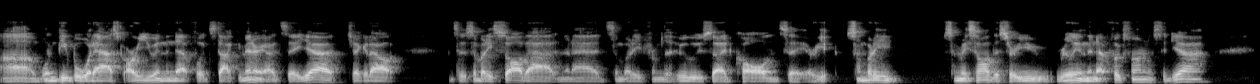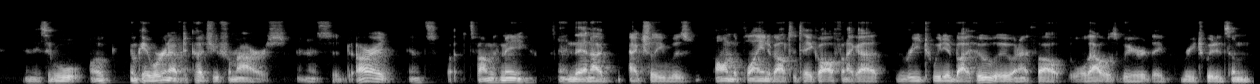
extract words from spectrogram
uh, when people would ask, "Are you in the Netflix documentary?" I'd say, "Yeah, check it out." And so somebody saw that, and then I had somebody from the Hulu side call and say, "Are you somebody? Somebody saw this. Are you really in the Netflix one?" I said, "Yeah." And they said, "Well, okay, we're gonna have to cut you from ours." And I said, "All right, it's it's fine with me." And then I actually was on the plane about to take off, and I got retweeted by Hulu, and I thought, "Well, that was weird." They retweeted some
